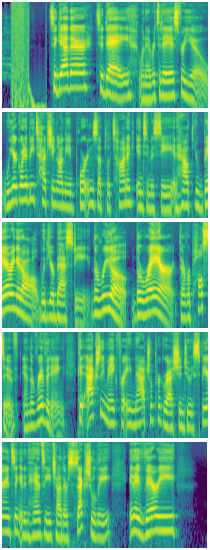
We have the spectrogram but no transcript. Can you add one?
Together today, whenever today is for you, we are going to be touching on the importance of platonic intimacy and how, through bearing it all with your bestie, the real, the rare, the repulsive, and the riveting, can actually make for a natural progression to experiencing and enhancing each other sexually in a very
